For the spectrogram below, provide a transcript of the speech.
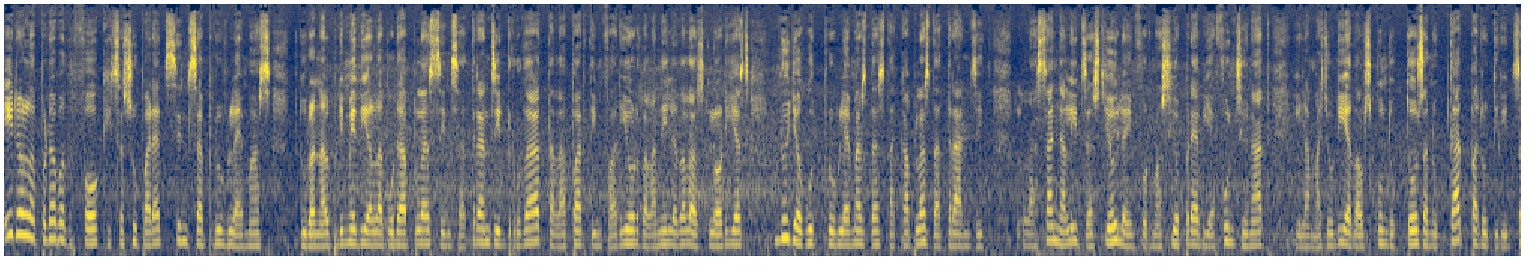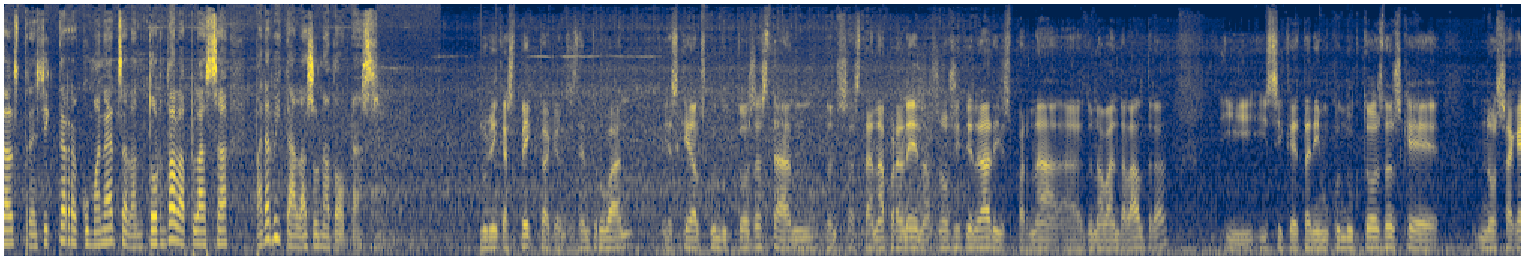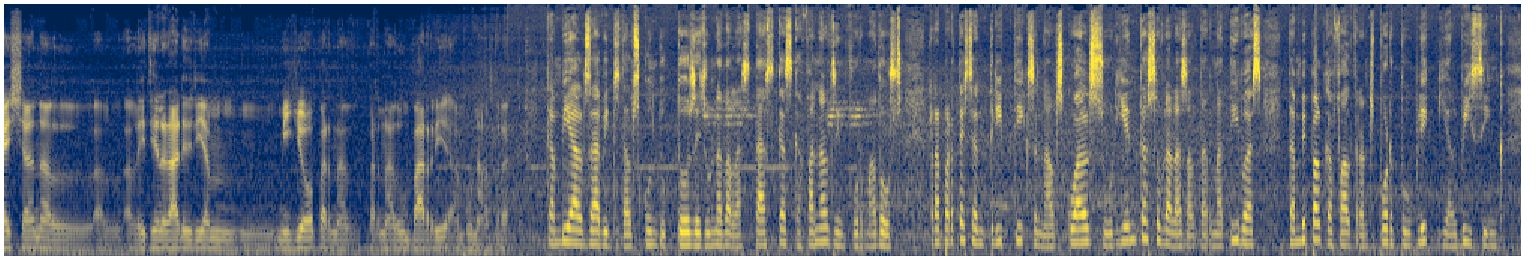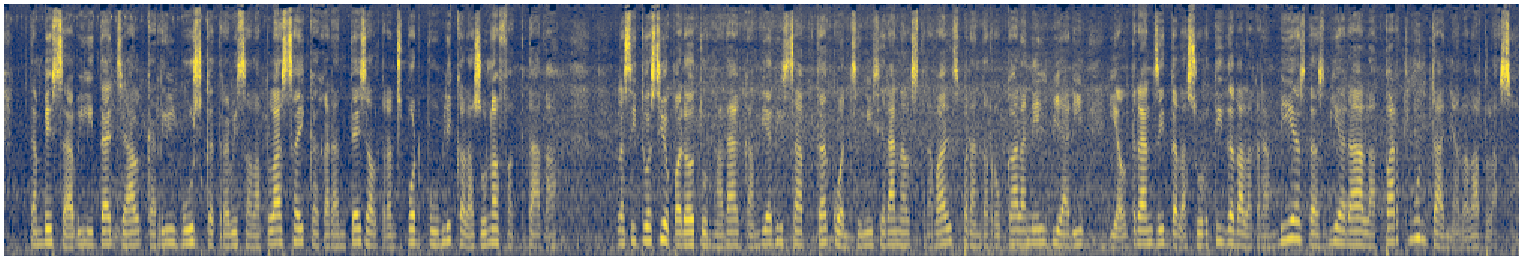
Era la prova de foc i s'ha superat sense problemes. Durant el primer dia laborable, sense trànsit rodat, a la part inferior de l'anella de les Glòries no hi ha hagut problemes destacables de trànsit. La senyalització i la informació prèvia ha funcionat i la majoria dels conductors han optat per utilitzar els trajectes recomanats a l'entorn de la plaça per evitar la zona d'obres. L'únic aspecte que ens estem trobant és que els conductors estan, doncs, estan aprenent els nous itineraris per anar eh, d'una banda a l'altra i, i sí que tenim conductors doncs, que no segueixen l'itinerari, diríem, millor per anar, per anar d'un barri a un altre. Canviar els hàbits dels conductors és una de les tasques que fan els informadors. Reparteixen tríptics en els quals s'orienta sobre les alternatives, també pel que fa al transport públic i al bicing. També s'ha habilitat ja el carril bus que travessa la plaça i que garanteix el transport públic a la zona afectada. La situació, però, tornarà a canviar dissabte quan s'iniciaran els treballs per enderrocar l'anell viari i el trànsit de la sortida de la Gran Via es desviarà a la part muntanya de la plaça.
